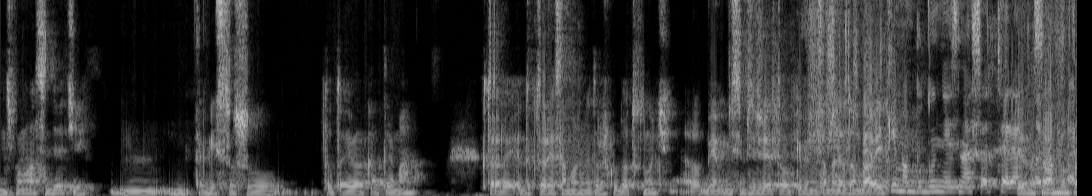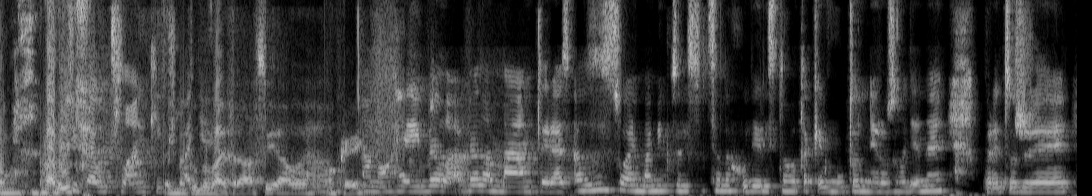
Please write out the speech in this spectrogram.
Spomínala si deti. Mm, takisto sú, toto je veľká téma, ktoré, do ktorej sa môžeme trošku dotknúť. Myslím si, že je to, keby sme sa mali o tom baviť. Keď ma budú neznášať teraz, keď sa mali o tom baviť. Čítajú články všade. Sme tu do zajtra asi, ale uh, OK. Áno, hej, veľa, veľa mám teraz. A zase sú aj mami, ktorí sú celé chudeli z toho také vnútorne rozhodené, pretože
